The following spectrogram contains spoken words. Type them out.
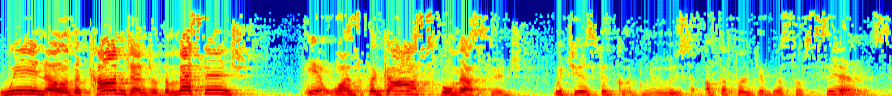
We know the content of the message, It was the gospel message, which is the good news of the forgiveness of sins.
